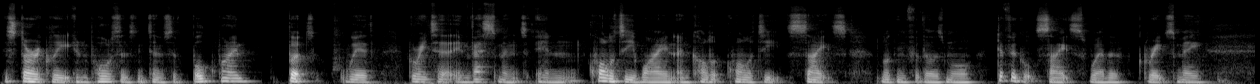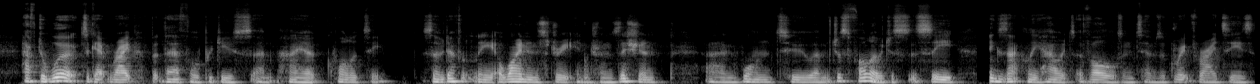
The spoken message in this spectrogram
historically important in terms of bulk wine, but with greater investment in quality wine and quality sites, looking for those more difficult sites where the grapes may have to work to get ripe, but therefore produce um, higher quality. So, definitely a wine industry in transition and one to um, just follow, just to see exactly how it evolves in terms of grape varieties,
